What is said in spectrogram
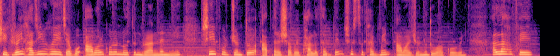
শীঘ্রই হাজির হয়ে যাব আবার কোনো নতুন রান্না নিয়ে। সেই পর্যন্ত আপনারা সবাই ভালো থাকবেন, সুস্থ থাকবেন, আমার জন্য দোয়া করবেন। আল্লাহ হাফেজ।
